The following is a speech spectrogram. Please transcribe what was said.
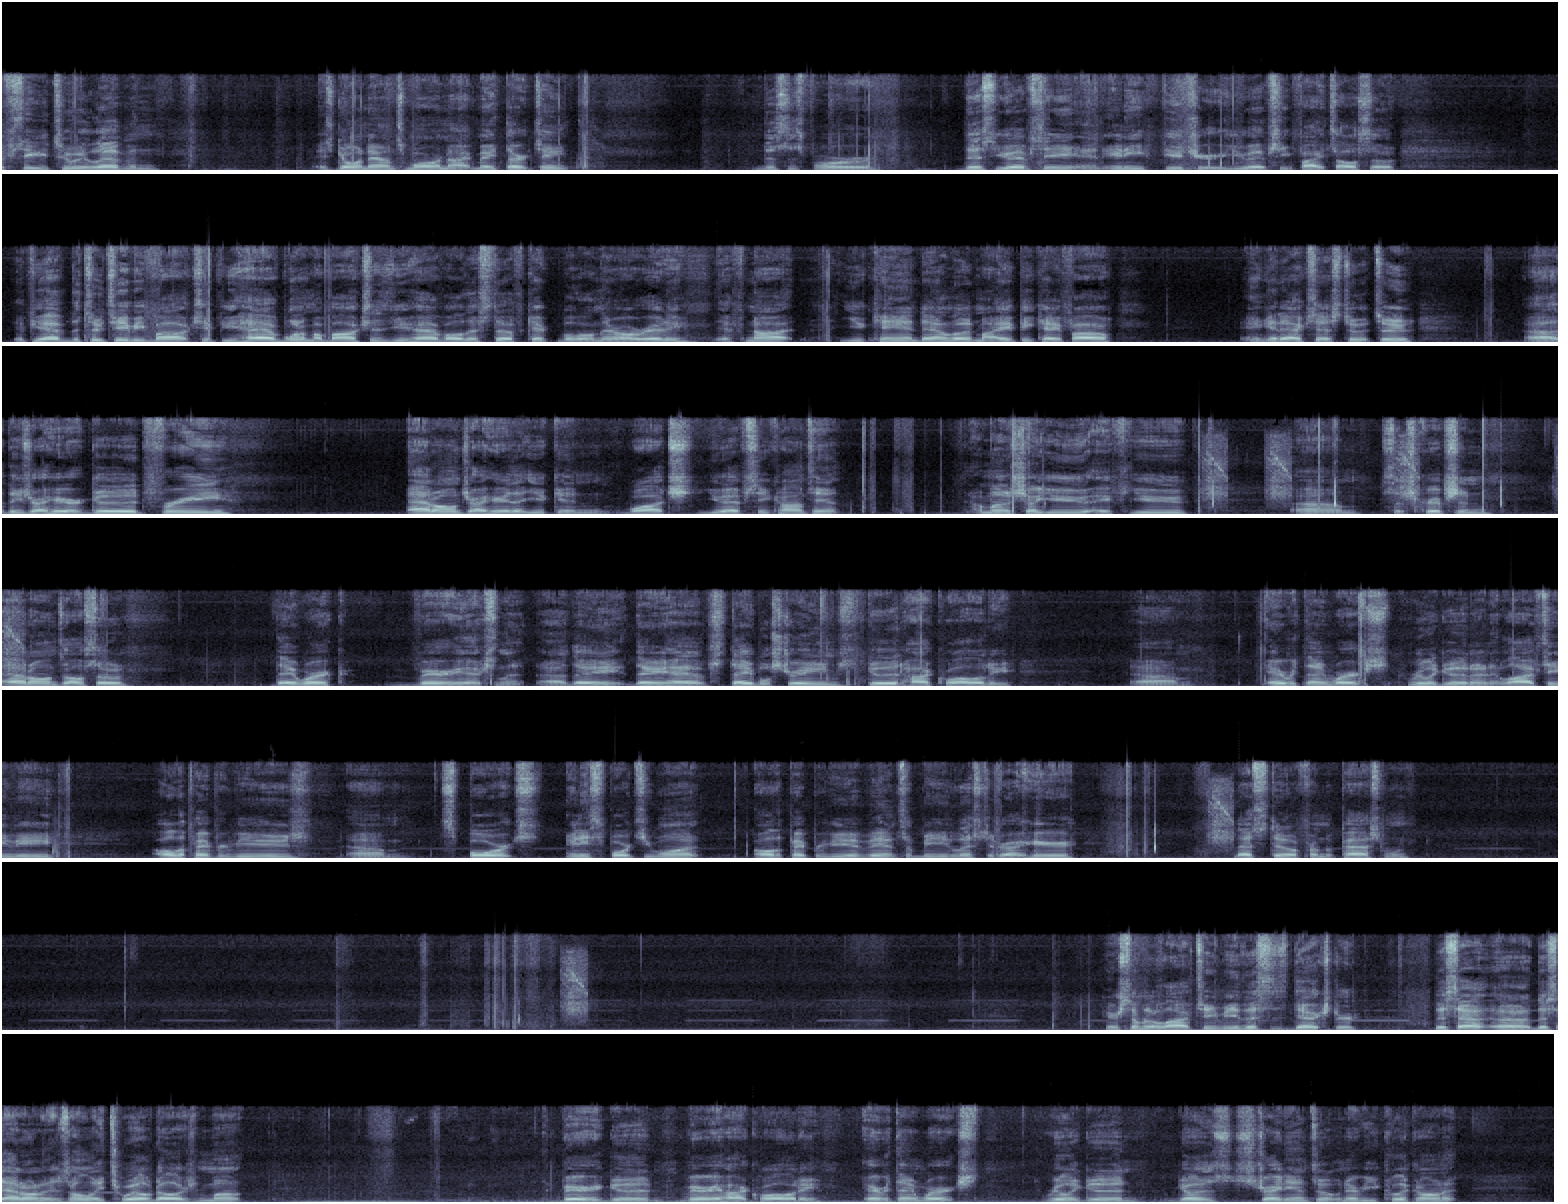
UFC 211 is going down tomorrow night, May 13th. This is for this UFC and any future UFC fights also. If you have the ToTVBox, if you have one of my boxes, you have all this stuff capable on there already. If not, you can download my APK file and get access to it too. Uh, these right here are good, free add-ons right here that you can watch UFC content. I'm going to show you a few um, subscription add-ons also. They work very excellent. Uh, they they have stable streams, good high quality. Um, everything works really good on it. Live TV, all the pay-per-views, um, sports, any sports you want, all the pay-per-view events will be listed right here. That's still from the past one. Here's some of the live TV. This is Dexter. This out uh, this add-on is only twelve dollars a month. Very good, very high quality. Everything works really good. Goes straight into it whenever you click on it.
